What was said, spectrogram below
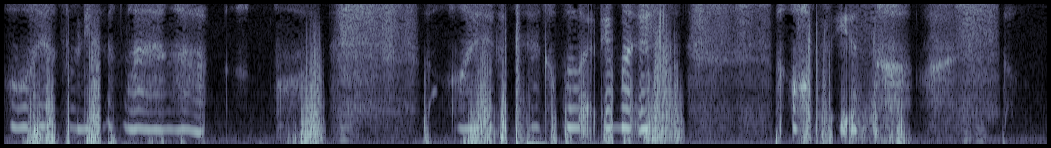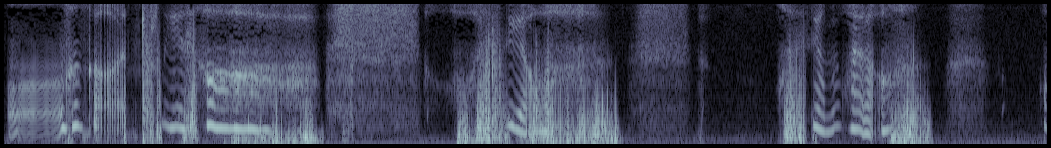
โอ้ยอยากโดนเย็นแรงๆอะ โอ้ยกระแทกเข้า มาเลยได้ไหมโอ้ please โอ้ God please โอ้เสียวโอ้เสียวไม่ไหวแล้วโอ้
